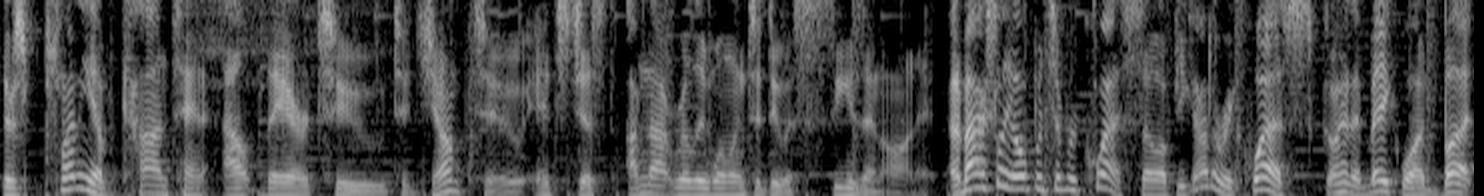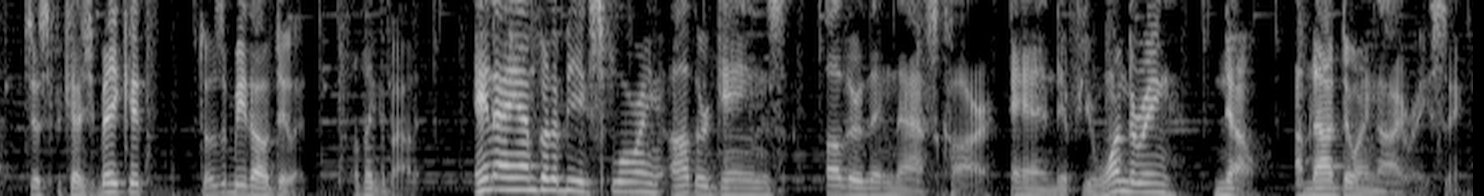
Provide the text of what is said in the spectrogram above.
there's plenty of content out there to to jump to. It's just I'm not really willing to do a season on it. I'm actually open to requests, so if you got a request, go ahead and make one. But just because you make it doesn't mean I'll do it. I'll think about it. And I am going to be exploring other games other than NASCAR. And if you're wondering, no, I'm not doing iRacing.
